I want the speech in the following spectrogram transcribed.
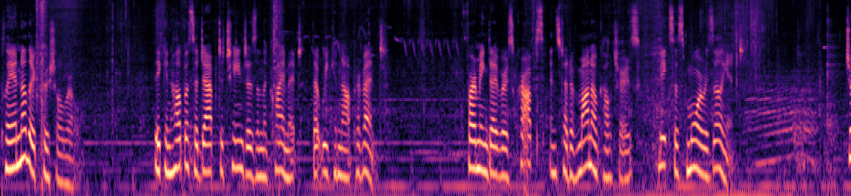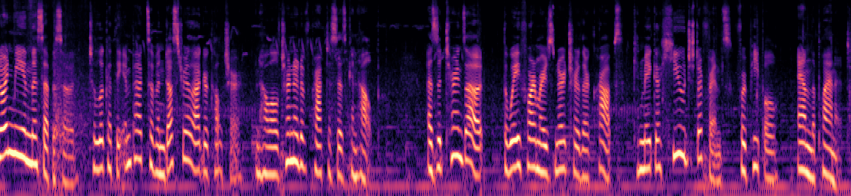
play another crucial role. They can help us adapt to changes in the climate that we cannot prevent. Farming diverse crops instead of monocultures makes us more resilient. Join me in this episode to look at the impacts of industrial agriculture and how alternative practices can help. As it turns out, the way farmers nurture their crops can make a huge difference for people and the planet.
